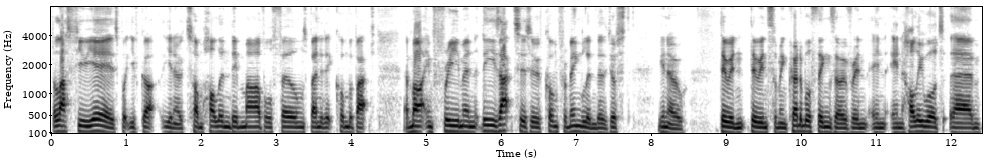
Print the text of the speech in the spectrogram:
the last few years, but you've got you know Tom Holland in Marvel films, Benedict Cumberbatch, and Martin Freeman. These actors who have come from England are just you know doing doing some incredible things over in in, in Hollywood. Um,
